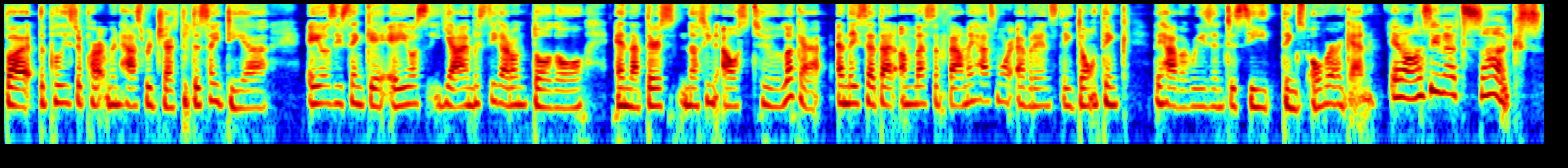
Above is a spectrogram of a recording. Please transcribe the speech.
But the police department has rejected this idea. Ellos dicen que ellos ya investigaron todo and that there's nothing else to look at. And they said that unless the family has more evidence, they don't think they have a reason to see things over again. And honestly, that sucks.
